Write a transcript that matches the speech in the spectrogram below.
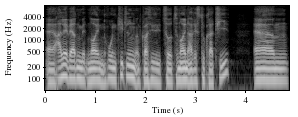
Äh, alle werden mit neuen hohen Titeln und quasi zur, zur neuen Aristokratie. Ähm,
